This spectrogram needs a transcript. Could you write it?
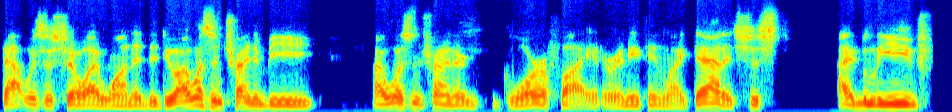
That was a show I wanted to do. I wasn't trying to be, I wasn't trying to glorify it or anything like that. It's just, I believe,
